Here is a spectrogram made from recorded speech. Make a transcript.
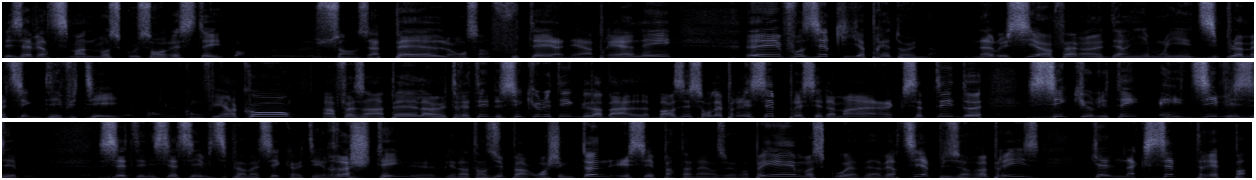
Les avertissements de Moscou sont restés, bon, euh, sans appel, on s'en foutait année après année. Et il faut se dire qu'il y a près d'un an, la Russie a offert un dernier moyen diplomatique d'éviter le conflit en cours en faisant appel à un traité de sécurité globale basé sur le principe précédemment accepté de sécurité indivisible. Cette initiative diplomatique a été rejetée, euh, bien entendu, par Washington et ses partenaires européens. Moscou avait averti à plusieurs reprises qu'elle n'accepterait pas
